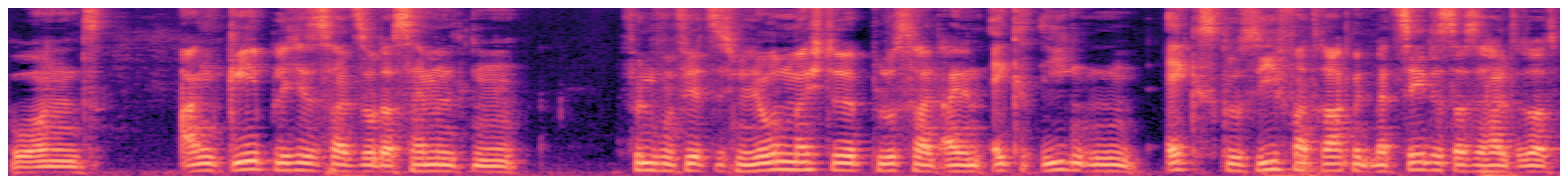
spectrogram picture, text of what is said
Und angeblich ist es halt so, dass Hamilton 45 Millionen möchte, plus halt einen ex irgendeinen Exklusivvertrag mit Mercedes, dass er halt dort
